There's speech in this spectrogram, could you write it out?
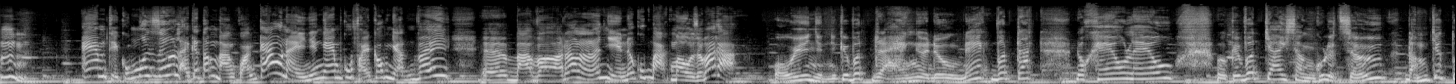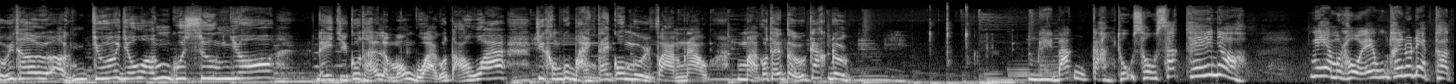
Ừm, Em thì cũng muốn giữ lại cái tấm bảng quảng cáo này Nhưng em cũng phải công nhận với uh, bà vợ đó là nó nhìn nó cũng bạc màu rồi bác ạ. Ôi nhìn những cái vết rạn rồi đường nét vết rách Nó khéo léo. Rồi cái vết chai sần của lịch sử Đậm chất tuổi thơ ẩn chứa dấu ấn của sương gió. Đây chỉ có thể là món quà của tạo hóa Chứ không có bàn tay con người phàm nào Mà có thể tự cắt được. Nay bác cảm thụ sâu sắc thế nhở. Nghe một hồi em cũng thấy nó đẹp thật.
